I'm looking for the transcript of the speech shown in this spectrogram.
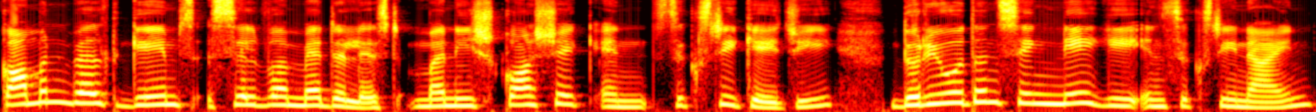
Commonwealth Games silver medalist Manish Kaushik in 60 kg, Duryodhan Singh Negi in 69,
